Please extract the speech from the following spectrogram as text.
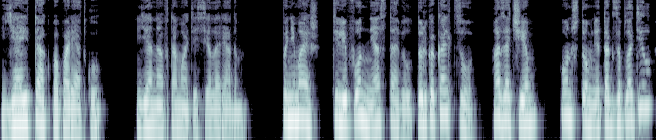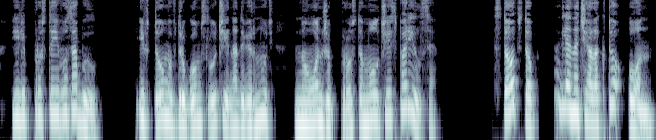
«Я и так по порядку», я на автомате села рядом. «Понимаешь, телефон не оставил, только кольцо. А зачем? Он что, мне так заплатил или просто его забыл? И в том, и в другом случае надо вернуть, но он же просто молча испарился». «Стоп, стоп! Для начала, кто он?»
